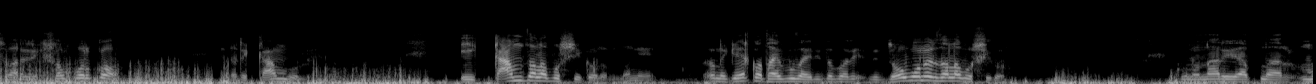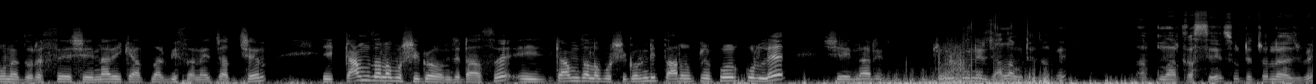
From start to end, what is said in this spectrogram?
শারীরিক সম্পর্ক এটাকে কাম বলে। এই কাম জ্বালা বশীকরণ মানে অনেকে এক কথায় বুঝাই দিতে পারি যে যৌবনের জ্বালা বশীকরণ কোন নারী আপনার মনে ধরেছে সেই নারীকে আপনার বিছানায় চাচ্ছেন, এই কাম জ্বালা বশীকরণ যেটা আছে, এই কাম জ্বালা বশীকরণটি তার উপরে প্রয়োগ করলে সেই নারীর যৌবনের জ্বালা উঠে যাবে, আপনার কাছে ছুটে চলে আসবে।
